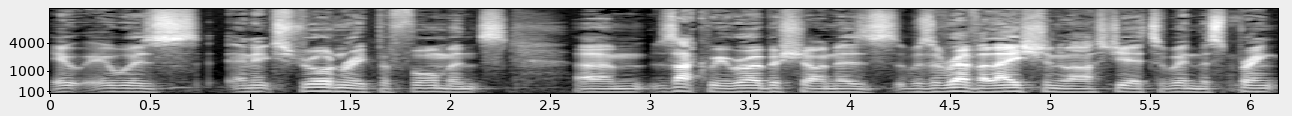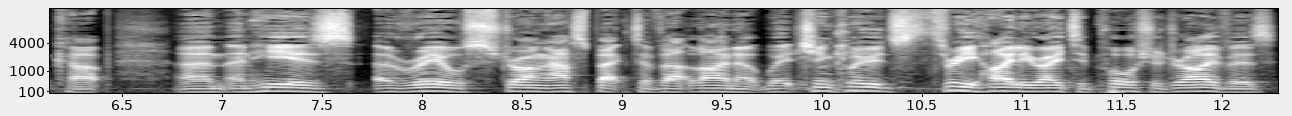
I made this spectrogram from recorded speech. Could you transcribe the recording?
it, it was an extraordinary performance. Um, Zacharie Robichon is, was a revelation last year to win the Sprint Cup, um, and he is a real strong aspect of that lineup, which includes three highly rated Porsche drivers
